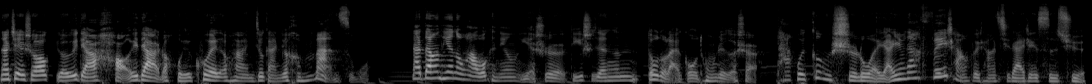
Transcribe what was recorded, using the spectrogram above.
那这时候有一点好一点的回馈的话，你就感觉很满足。那当天的话，我肯定也是第一时间跟豆豆来沟通这个事儿，他会更失落一点，因为他非常非常期待这次去。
